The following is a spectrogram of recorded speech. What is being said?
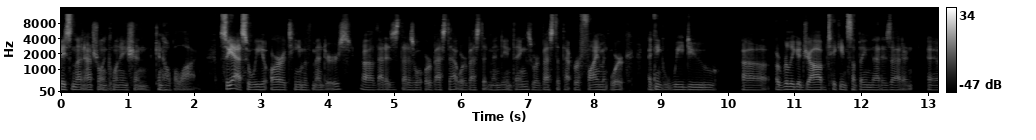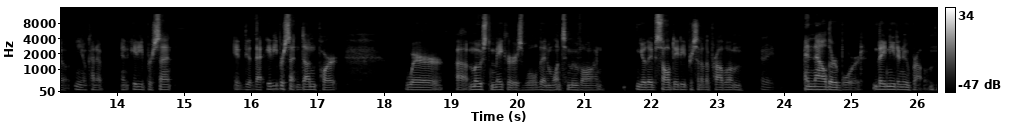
based on that natural inclination can help a lot. So yeah so we are a team of menders uh, that is that is what we're best at. We're best at mending things. We're best at that refinement work. I think we do uh, a really good job taking something that is at an uh, you know kind of an 80% that 80% done part where uh, most makers will then want to move on. You know they've solved 80% of the problem. Right and now they're bored. They need a new problem.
